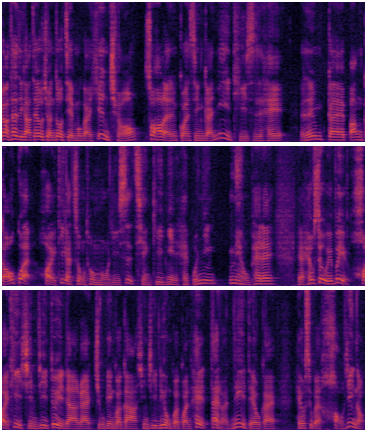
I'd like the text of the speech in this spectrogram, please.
希望大家在有转到节目嘅现场，说好人关心嘅议题是系，人嘅邦交国海地嘅总统摩伊士前几日系本人描述咧，嚟后续会为海地甚至对两个周边国家甚至两国关系带来内调嘅后续嘅效应咯。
